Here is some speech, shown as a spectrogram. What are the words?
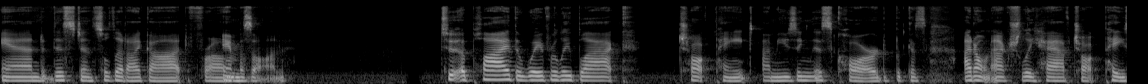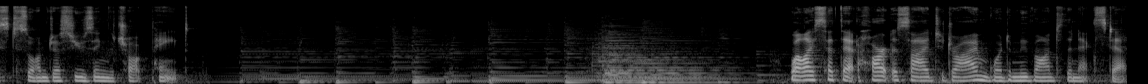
and this stencil that I got from Amazon. To apply the Waverly Black chalk paint, I'm using this card because I don't actually have chalk paste, so I'm just using the chalk paint. While I set that heart aside to dry, I'm going to move on to the next step.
